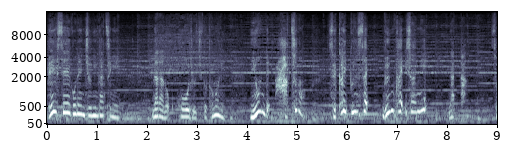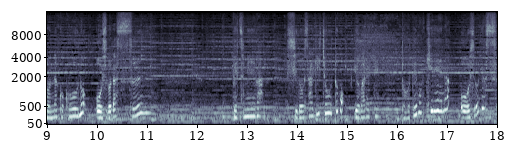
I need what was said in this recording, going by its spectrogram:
平成5年12月に奈良の法隆寺とともに日本で初の世界文化文化遺産になった。そんな国宝のお城だっす。別名は白鷺城とも呼ばれてとても綺麗なお城です。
